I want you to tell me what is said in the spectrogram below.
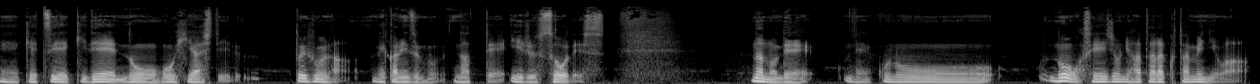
えー、血液で脳を冷やしているというふうなメカニズムになっているそうです。なので、ね、この脳が正常に働くためには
